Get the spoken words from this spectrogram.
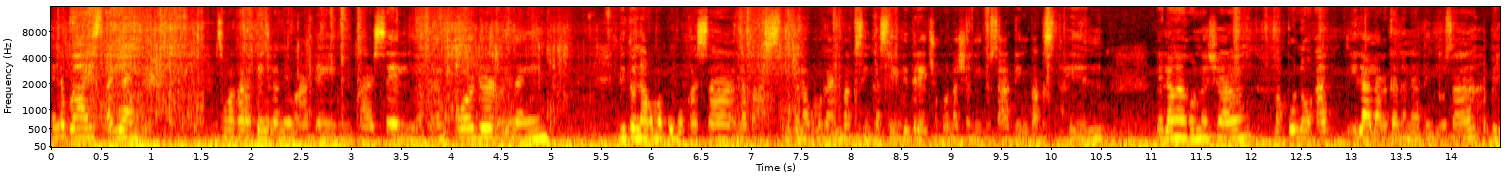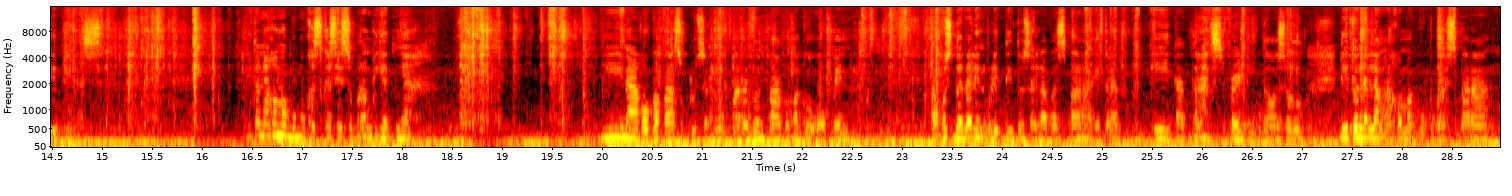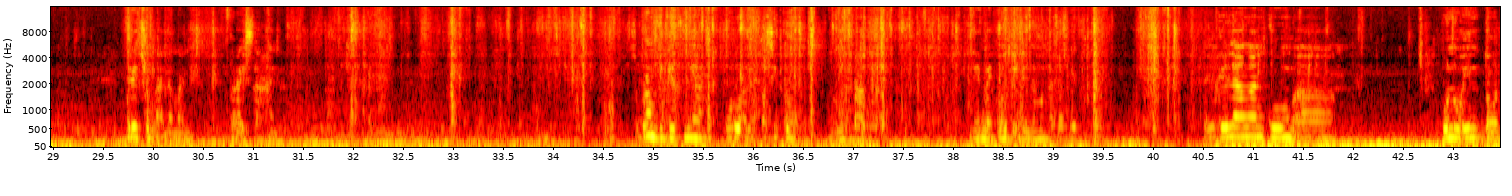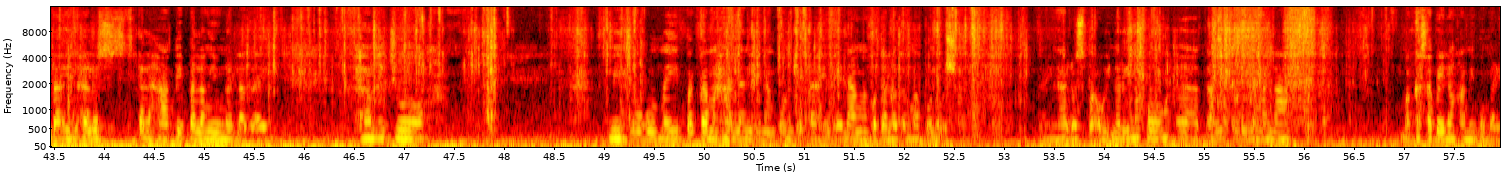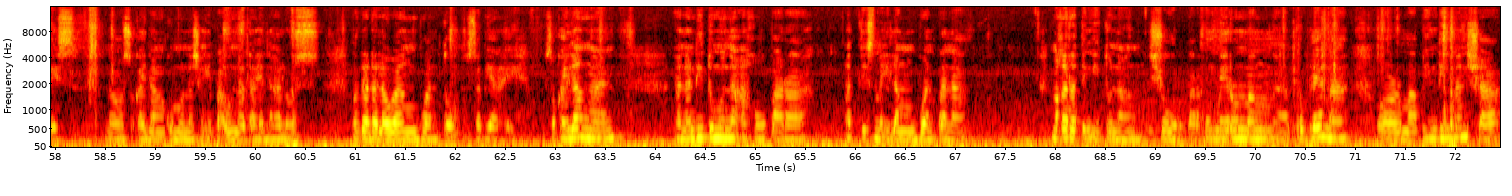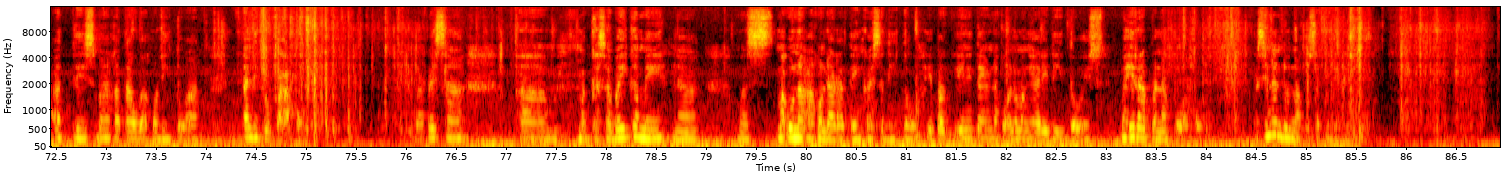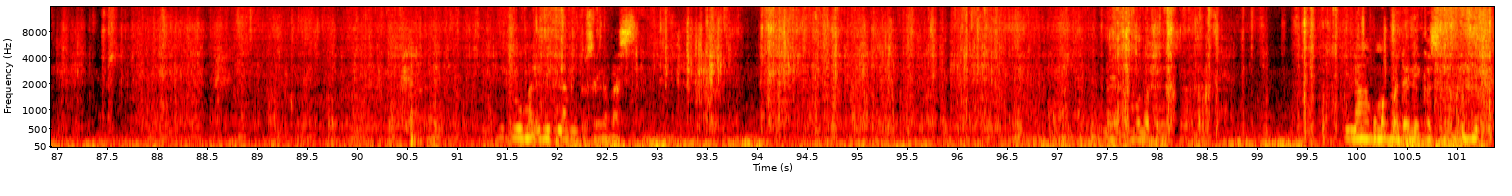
Hello guys, ayan. So kakarating lang yung ating parcel. Yan, ang order online. Dito na ako magbubukas sa labas. Dito na ako mag-unboxing kasi didiretso ko na siya dito sa aking box dahil kailangan ko na siyang mapuno at ilalarga na natin to sa Pilipinas. Dito na ako magbubukas kasi sobrang bigat niya. Hindi na ako papasok doon sa loob para doon pa ako mag-open. Tapos dadalhin ulit dito sa labas para ita-transfer dito. So, dito na lang ako magbubukas para diretso nga naman. Para isahan. Sobrang bigat niya. Puro ano kasi ito. Mga bag. Then may konti din ng mga damit. Kaya kailangan kong ah, punuin to dahil halos kalahati pa lang yung nalagay. Ah, medyo medyo may pagkamahalan din ng konti dahil kailangan ko talagang mapuno siya. Dahil halos pauwi na rin ako at ayaw ko din naman na magkasabay lang kami umalis. No? So kailangan ko muna siyang ipauna dahil halos magdadalawang buwan to sa biyahe. So kailangan ah, nandito muna ako para at least may ilang buwan pa na makarating ito ng sure. Para kung mayroon mang ah, problema or mapinding man siya, at least makakatawa ako dito at andito pa ako. Diba? Kaysa um, magkasabay kami na mas mauna akong darating kaysa dito. E pag anytime na kung ano mangyari dito is mahirapan na po ako. Kasi nandun ako sa Pilipinas. Medyo mainit lang dito sa labas. Dahil ako muna itong sa... Kailangan ko magmadali kasi mainit.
